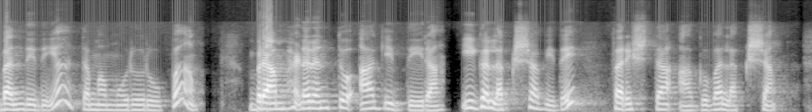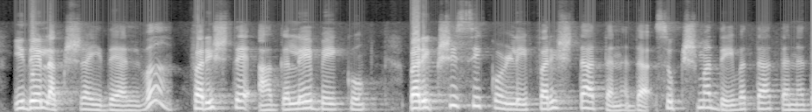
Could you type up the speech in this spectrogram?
ಬಂದಿದೆಯಾ ತಮ್ಮ ಮೂರು ರೂಪ? ಬ್ರಾಹ್ಮಣರಂತೂ ಆಗಿದ್ದೀರಾ? ಈಗ ಲಕ್ಷ್ಯವಿದೆ, ಫರಿಷ್ಠ ಆಗುವ ಲಕ್ಷ್ಯ. ಇದೇ ಲಕ್ಷ್ಯ ಇದೆ ಅಲ್ವಾ? ಫರಿಷ್ಠೆ ಆಗಲೇಬೇಕು. ಪರೀಕ್ಷಿಸಿಕೊಳ್ಳಿ ಫರಿಷ್ಠಾತನದ, ಸೂಕ್ಷ್ಮ ದೇವತಾತನದ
